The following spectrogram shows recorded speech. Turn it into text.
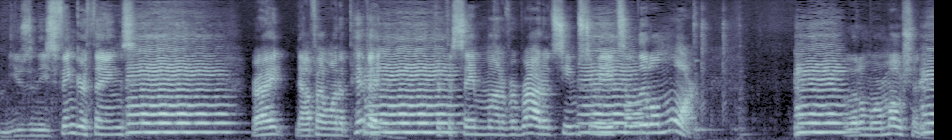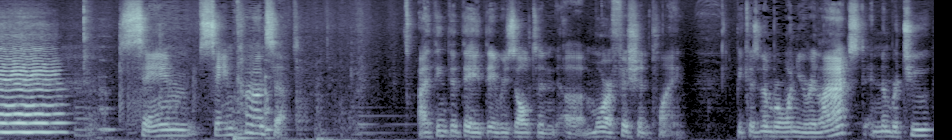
I'm using these finger things, right? Now if I want to pivot with the same amount of vibrato, it seems to me it's a little more. A little more motion. Same, same concept. I think that they, they result in uh, more efficient playing. Because number one, you're relaxed, and number two,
